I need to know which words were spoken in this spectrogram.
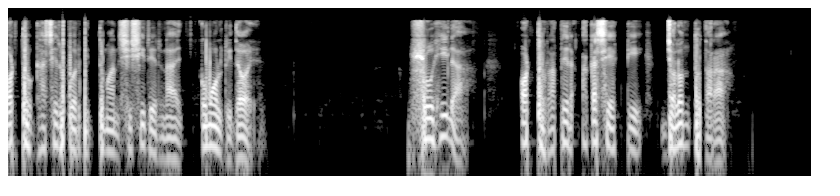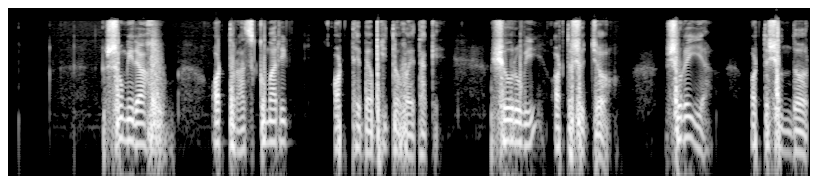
অর্থ ঘাসের উপর বিদ্যমান শিশিরের ন্যায় কোমল হৃদয়। সহিলা অর্থ রাতের আকাশে একটি জ্বলন্ত তারা। সমীরাহ অর্থ রাজকুমারী অর্থে ব্যবহৃত হয়ে থাকে। সৌরভী অর্থ সূর্য। সুরাইয়া অর্থ সুন্দর।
